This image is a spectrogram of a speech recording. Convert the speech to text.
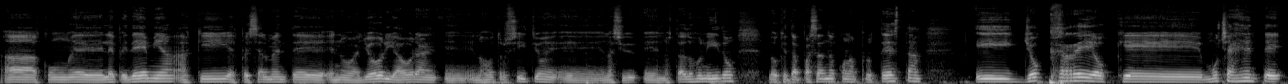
ah, con eh, la epidemia aquí, especialmente en Nueva York y ahora en, los otros sitios, en, en los Estados Unidos, lo que está pasando con la protesta. Y yo creo que mucha gente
